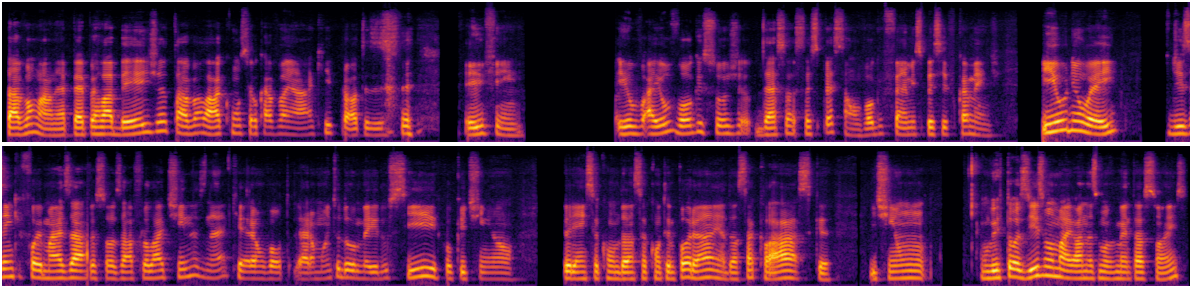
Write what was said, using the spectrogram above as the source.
estavam lá, né? Pepper LaBeija estava lá com o seu cavanhaque próteses. Enfim, e aí o Vogue surge dessa expressão, Vogue Femme especificamente. E o New Way, dizem que foi mais a pessoas afro-latinas, né, que eram, eram muito do meio do circo, que tinham experiência com dança contemporânea, dança clássica, e tinham um, um virtuosismo maior nas movimentações,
